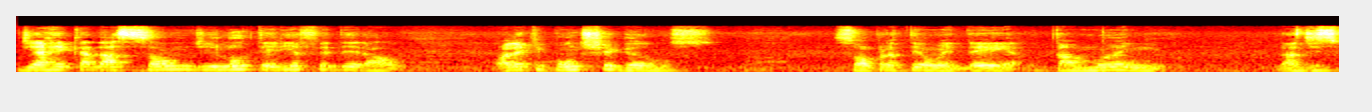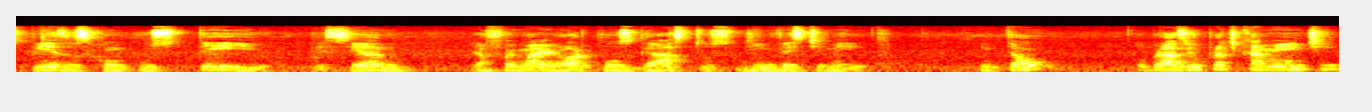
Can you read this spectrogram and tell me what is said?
de arrecadação de loteria federal. Olha que ponto chegamos. Só para ter uma ideia, o tamanho das despesas com custeio esse ano já foi maior com os gastos de investimento. Então, o Brasil praticamente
